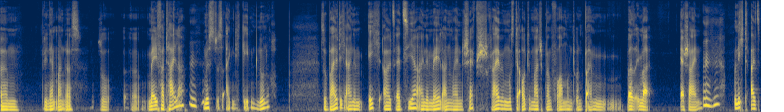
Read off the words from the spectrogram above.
ähm, wie nennt man das? So, äh, Mailverteiler müsste es eigentlich geben, nur noch. Sobald ich einem, ich als Erzieher eine Mail an meinen Chef schreibe, muss der automatisch beim Vormund und beim, was immer, erscheinen. Und nicht als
